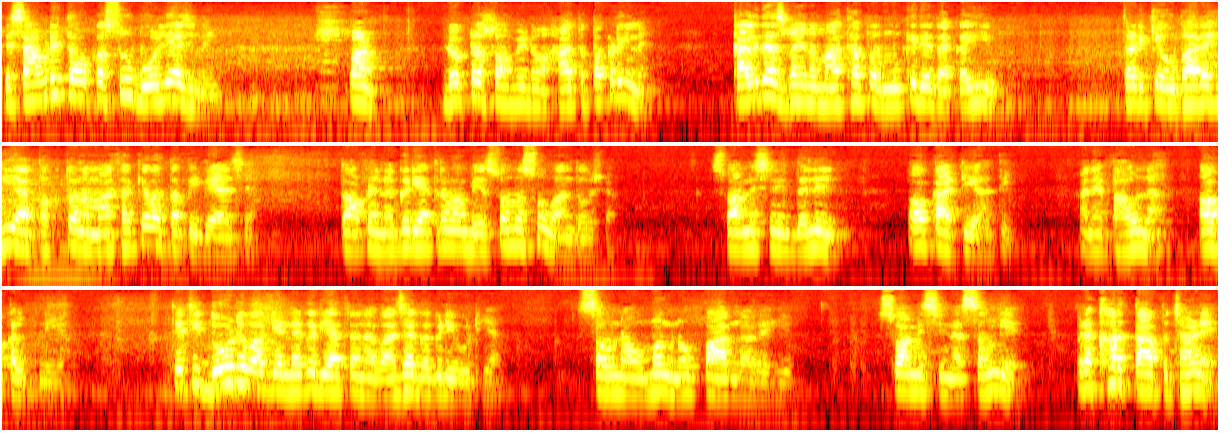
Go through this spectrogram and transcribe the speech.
તે સાંભળી તો કશું બોલ્યા જ નહીં. પણ ડોક્ટર સ્વામીનો હાથ પકડીને કાલિદાસભાઈના માથા પર મૂકી દેતા કહ્યું, તડકે ઊભા રહી, આ ભક્તોના માથા કેવા તપી ગયા છે? તો આપણે નગર યાત્રામાં બેસવામાં શું વાંધો છે? સ્વામીશ્રીની દલીલ અકાટ્ય હતી અને ભાવના અકલ્પનીય. તેથી દોઢ વાગ્યે નગર યાત્રાના વાજા ગગડી ઉઠ્યા. સૌના ઉમંગનો પાર ન રહ્યો. સ્વામીશ્રીના સંગે પ્રખર તાપ જાણે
